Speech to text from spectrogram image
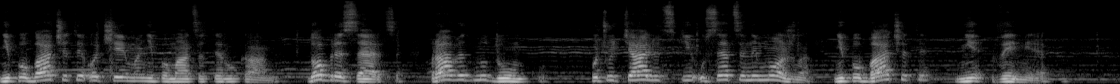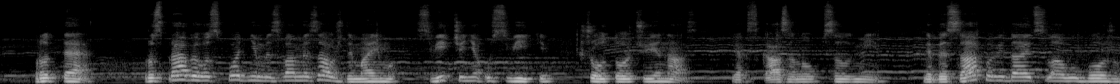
ні побачити очима, ні помацати руками. Добре серце, праведну думку, почуття людські усе це не можна ні побачити, ні виміряти. Проте, про справи Господні ми з вами завжди маємо свідчення у світі, що оточує нас, як сказано у Псалмі. Небеса повідають славу Божу,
